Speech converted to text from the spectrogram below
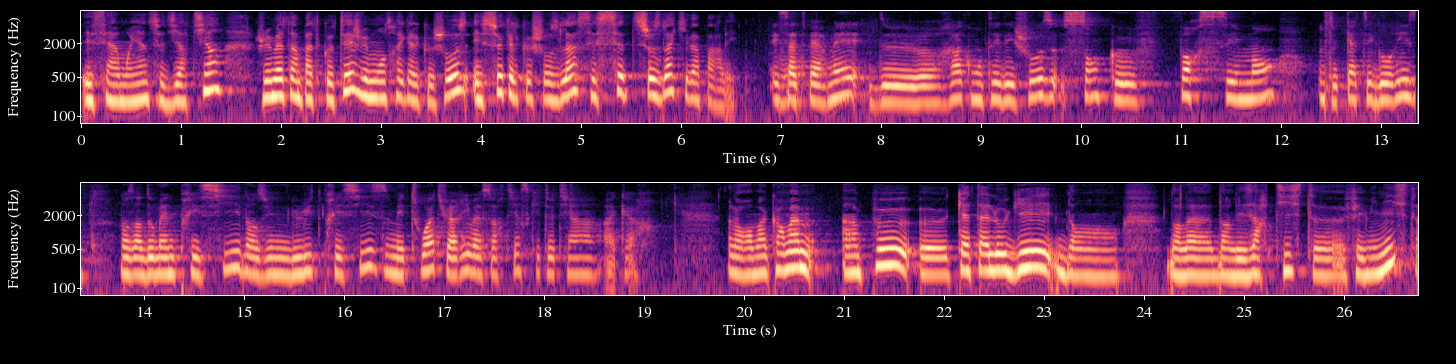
Et c'est un moyen de se dire, tiens, je vais mettre un pas de côté, je vais montrer quelque chose, et ce quelque chose-là, c'est cette chose-là qui va parler. Et ça te permet de raconter des choses sans que forcément on te catégorise dans un domaine précis, dans une lutte précise, mais toi, tu arrives à sortir ce qui te tient à cœur. Alors, on m'a quand même un peu euh, catalogué dans, dans, la- dans les artistes euh, féministes,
